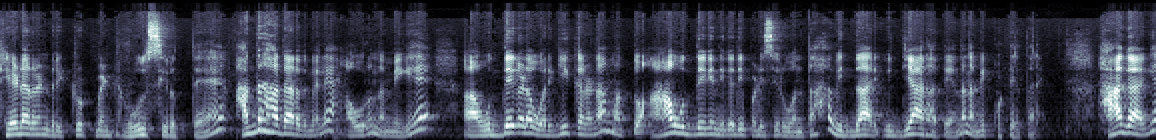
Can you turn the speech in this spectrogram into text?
ಕೇಡರ್ ಆ್ಯಂಡ್ ರಿಕ್ರೂಟ್ಮೆಂಟ್ ರೂಲ್ಸ್ ಇರುತ್ತೆ. ಅದರ ಆಧಾರದ ಮೇಲೆ ಅವರು ನಮಗೆ ಹುದ್ದೆಗಳ ವರ್ಗೀಕರಣ ಮತ್ತು ಆ ಹುದ್ದೆಗೆ ನಿಗದಿಪಡಿಸಿರುವಂತಹ ವಿದ್ಯಾರ್, ವಿದ್ಯಾರ್ಹತೆಯನ್ನು ನಮಗೆ ಕೊಟ್ಟಿರ್ತಾರೆ. ಹಾಗಾಗಿ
